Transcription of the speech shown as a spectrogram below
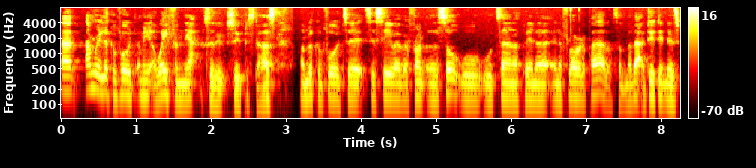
Um, I'm really looking forward. I mean, away from the absolute superstars, I'm looking forward to, to see whether Front of the Salt will, will turn up in a in a Florida Pearl or something like that. I do think there's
